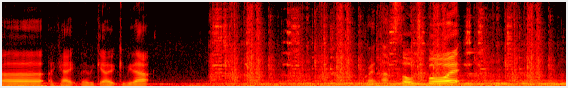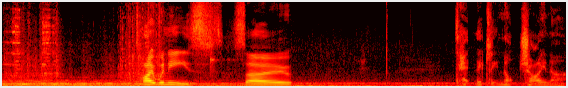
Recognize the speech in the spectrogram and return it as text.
Uh, okay, there we go. Give me that. Print that soldier boy. Taiwanese. So, technically not China.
